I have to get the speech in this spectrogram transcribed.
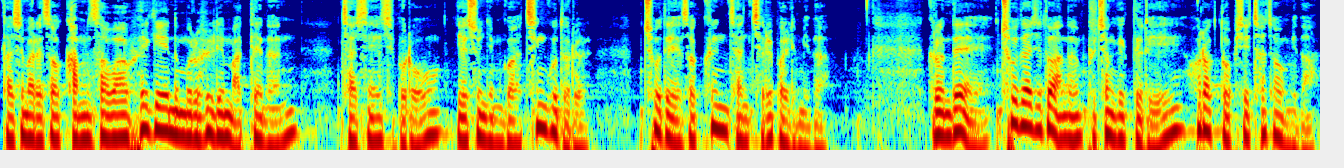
다시 말해서 감사와 회개의 눈물을 흘린 마태는 자신의 집으로 예수님과 친구들을 초대해서 큰 잔치를 벌립니다. 그런데 초대하지도 않은 불청객들이 허락도 없이 찾아옵니다.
